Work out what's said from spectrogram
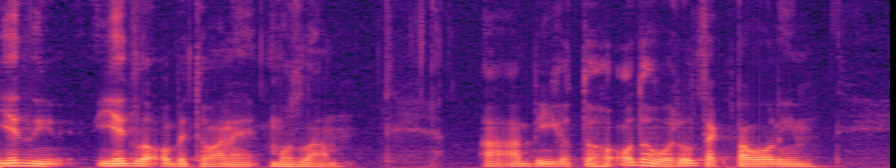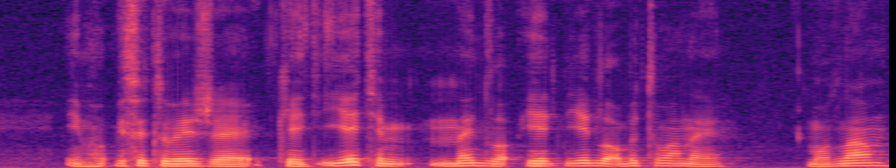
jedli, jedlo obetované modlám. A aby ich od toho odhovoril, tak Pavol im, im vysvetľuje, že keď jete medlo, jedlo obetované modlám,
